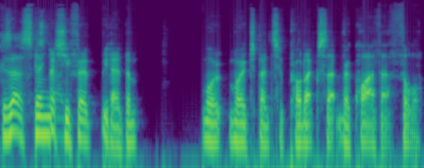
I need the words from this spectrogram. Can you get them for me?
mm. that's especially for you know the more more expensive products that require that thought.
